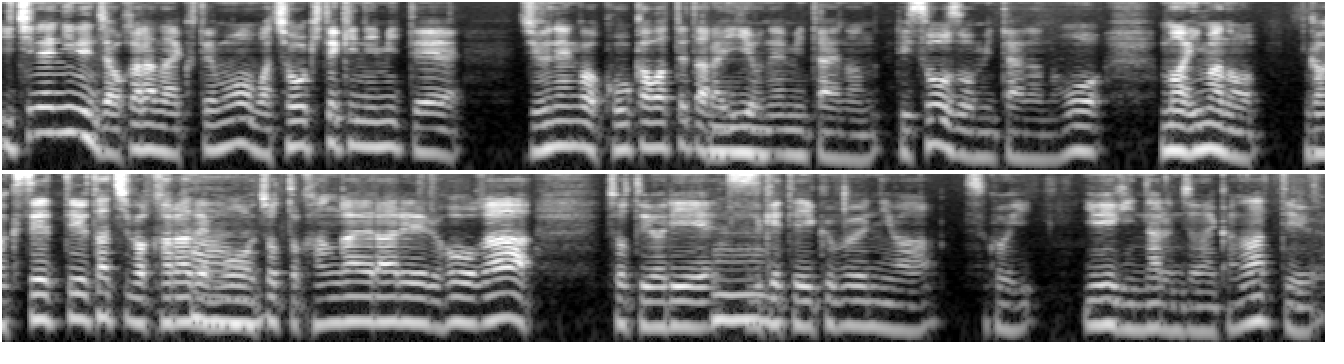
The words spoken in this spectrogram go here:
1年2年じゃ分からなくても、まあ、長期的に見て10年後はこう変わってたらいいよねみたいな、理想像みたいなのを、まあ、今の学生っていう立場からでもちょっと考えられる方がちょっとより続けていく分にはすごい有意義になるんじゃないかなっていう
